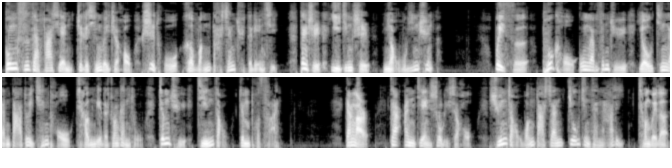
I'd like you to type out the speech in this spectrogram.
公司在发现这个行为之后，试图和王大山取得联系，但是已经是杳无音讯了。为此，浦口公安分局由经案大队牵头成立了专案组，争取尽早侦破此案。然而，在案件受理之后，寻找王大山究竟在哪里，成为了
